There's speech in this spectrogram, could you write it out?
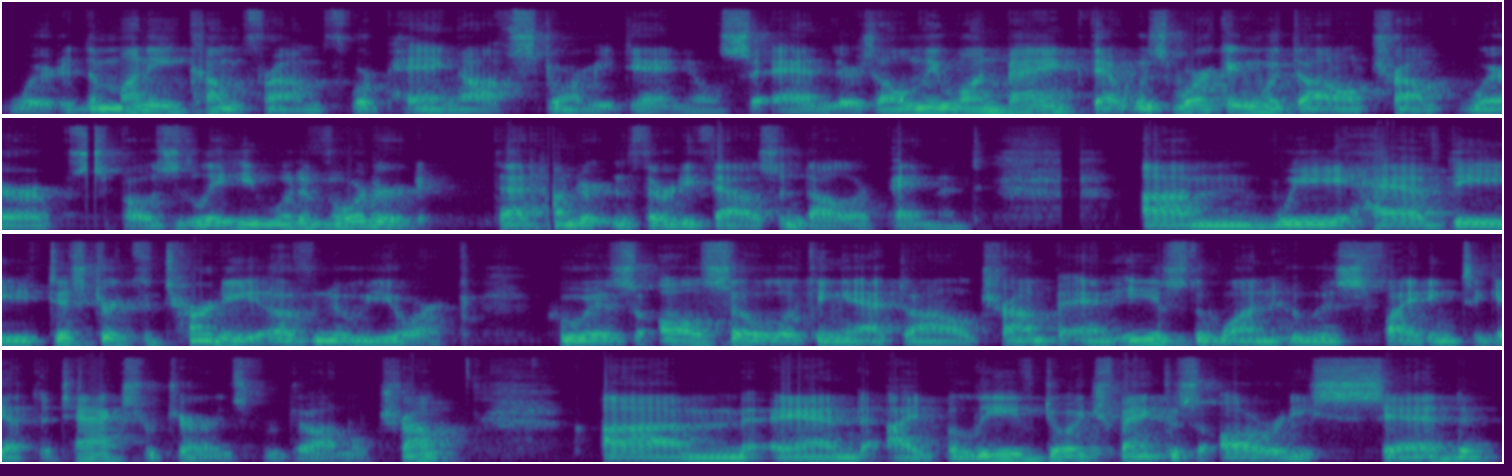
where did the money come from for paying off Stormy Daniels? And there's only one bank that was working with Donald Trump where supposedly he would have ordered that $130,000 payment. Um, we have the district attorney of New York, who is also looking at Donald Trump, and he is the one who is fighting to get the tax returns for Donald Trump. Um, and I believe Deutsche Bank has already said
